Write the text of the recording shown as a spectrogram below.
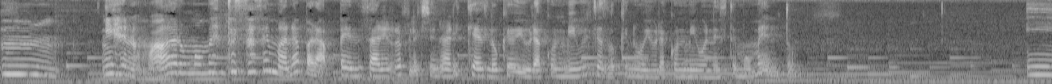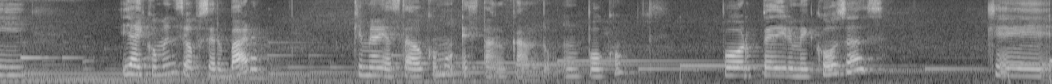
Mm, y dije, no, me voy a dar un momento esta semana para pensar y reflexionar y qué es lo que vibra conmigo y qué es lo que no vibra conmigo en este momento. Y, y ahí comencé a observar que me había estado como estancando un poco por pedirme cosas que,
